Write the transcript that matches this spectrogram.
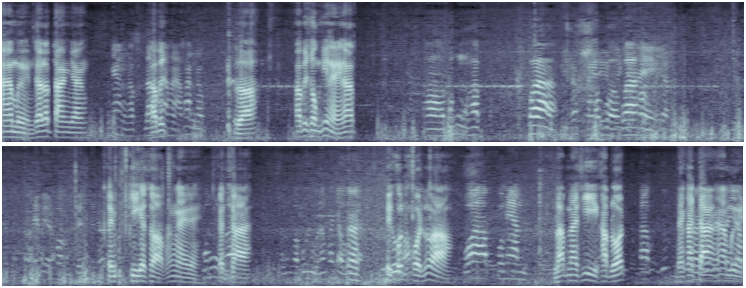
ห้าหมื่นได้รับตังค์ยังย่างครับแล้วเอาไปหาพันครับเหรอ เอาไปส่งที่ไหนครับ อ่าพวกหูครับ ว่าเขาบอกว่าให้เป็นกี่กระสอบข้างในเนี่ยกัญชาผมกับบุรุษน้ำพระเจ้าอะเป็นคนขนหรือเปล่า ว่าโปรแมนรับหน้าที่ขับรถครับ ได้ค่าจ้างห้าหมื่น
